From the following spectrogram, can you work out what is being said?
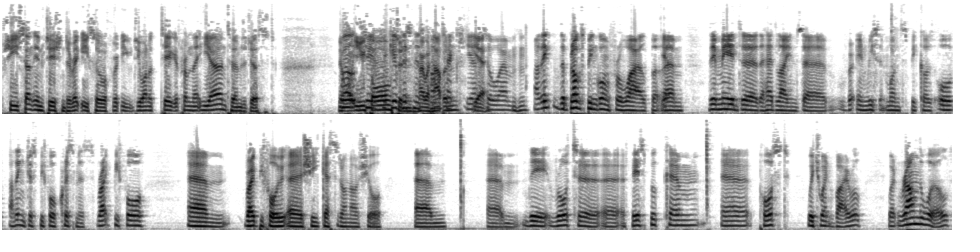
she sent the invitation to Ricky. So, do you want to take it from here in terms of just you know, well, you to, thought to give listeners how it context, happened? yeah. So um, Mhm. I think the blog's been going for a while, but Yeah. um, they made uh, the headlines uh, in recent months because, or I think just before Christmas, right before, um, right before uh, she guested on our show, um, um, they wrote a, a, a Facebook um, uh, post which went viral, went round the world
